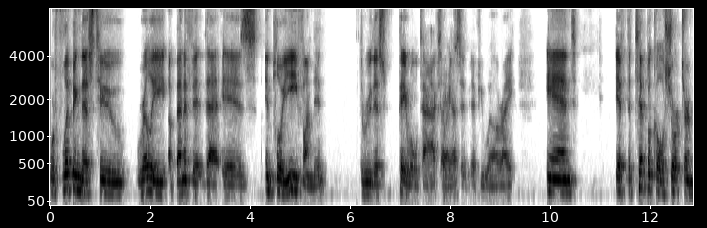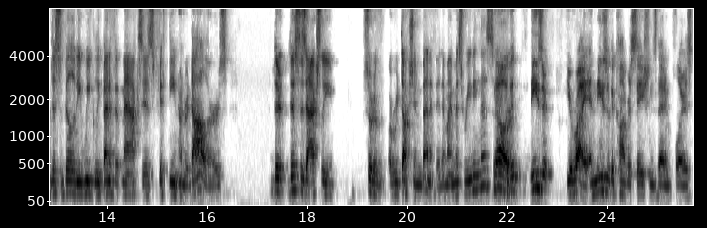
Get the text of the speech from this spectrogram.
We're flipping this to really a benefit that is employee funded through this payroll tax, I guess, if, if you will, right? And if the typical short-term disability weekly benefit max is fifteen hundred dollars, there, this is actually sort of a reduction benefit. Am I misreading this? No, Or- th- these are you're right, and these are the conversations that employers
